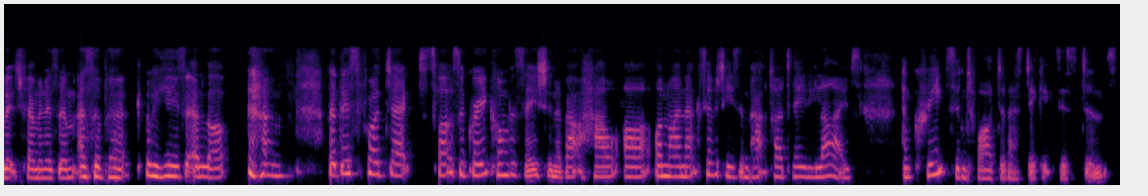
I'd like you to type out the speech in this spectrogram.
glitch feminism as a book. We use it a lot. Um, but this project sparks a great conversation about how our online activities impact our daily lives and creeps into our domestic existence.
